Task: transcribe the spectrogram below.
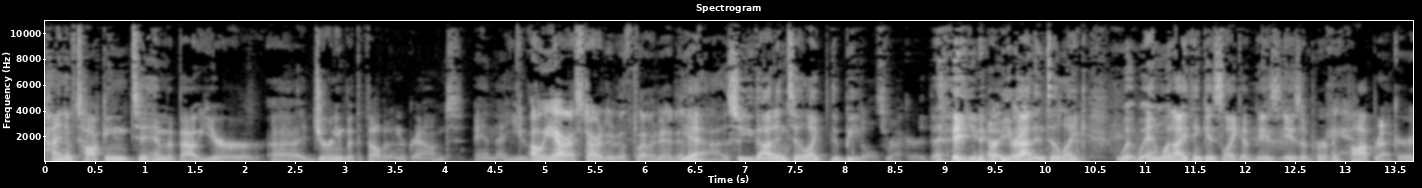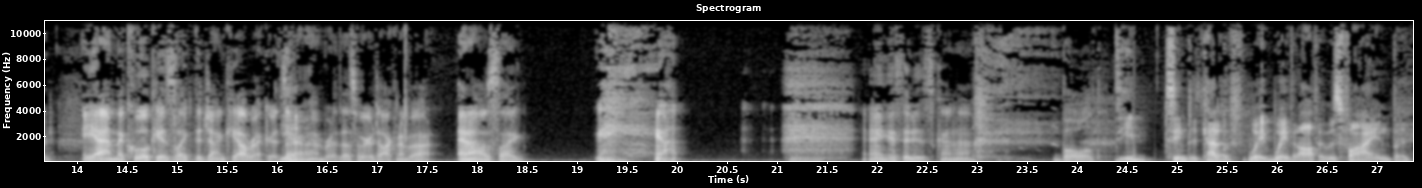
kind of talking to him about your uh, journey with the Velvet Underground and that you Oh yeah, I started with Loaded. And Yeah, so you got into like the Beatles record, you know, you got into like what and what I think is like a is is a perfect pop record. Yeah, and the cool kids like the John Cale records. I remember. That's what we were talking about. And I was like, yeah. I guess it is kind of bold. He seemed to kind of wave, wave it off. It was fine, but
